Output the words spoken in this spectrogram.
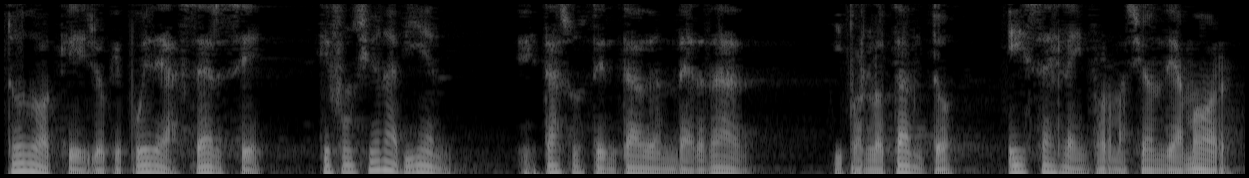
todo aquello que puede hacerse, que funciona bien, está sustentado en verdad y por lo tanto esa es la información de amor.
